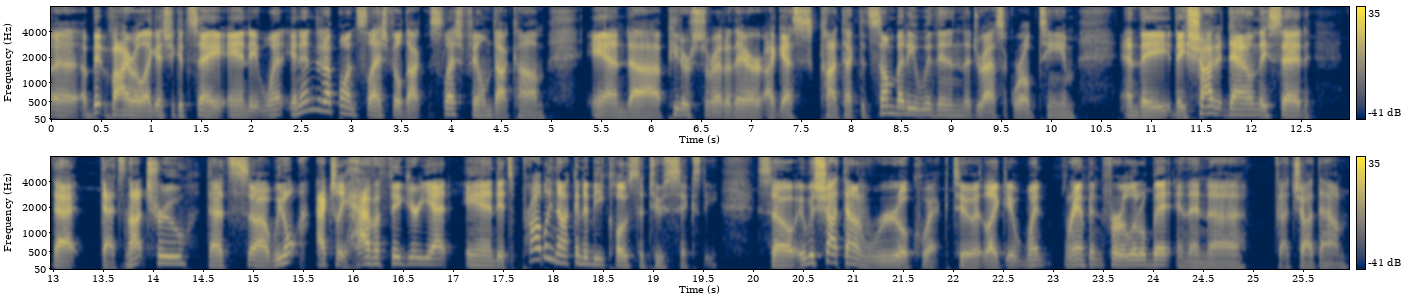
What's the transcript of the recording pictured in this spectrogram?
uh, a bit viral, I guess you could say, and it went it ended up on slashfilm dot slashfilm.com. And uh, Peter Sciretta there, I guess, contacted somebody within the Jurassic World team, and they they shot it down. They said that that's not true. That's uh, we don't actually have a figure yet, and it's probably not going to be close to 260. So it was shot down real quick too. It like it went rampant for a little bit, and then uh, got shot down.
